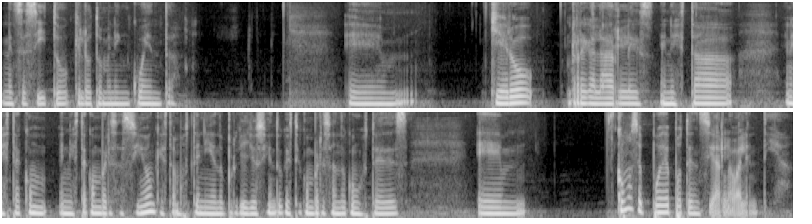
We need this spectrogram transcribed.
Necesito que lo tomen en cuenta. Em, quiero regalarles en esta, en, esta, en esta conversación que estamos teniendo, porque yo siento que estoy conversando con ustedes, em, cómo se puede potenciar la valentía.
